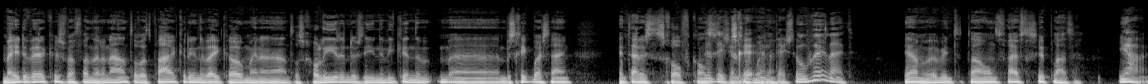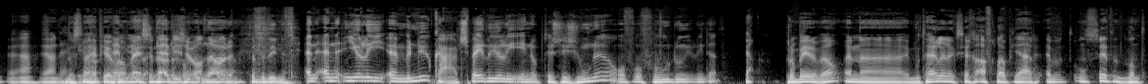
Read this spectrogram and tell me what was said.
medewerkers... waarvan er een aantal wat vaker in de week komen... en een aantal scholieren, dus die in de weekenden eh, beschikbaar zijn... en tijdens de schoolvakantie Dat is een, een beste hoeveelheid. Ja, maar we hebben in totaal 150 zitplaatsen. Ja, ja, ja dus dan heb je ook wel mensen nodig om eh, nodig. te bedienen. En, en jullie eh, menukaart, spelen jullie in op de seizoenen? Of, of hoe doen jullie dat? Ja, proberen wel. En eh, ik moet heel eerlijk zeggen, afgelopen jaar hebben we het ontzettend... want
